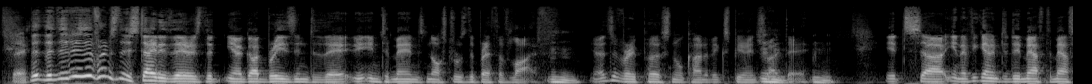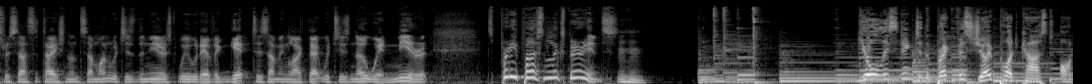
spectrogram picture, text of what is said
So, The, the, the difference that's stated there is that you know God breathes into their into man's nostrils the breath of life. Mm-hmm. You know, it's a very personal kind of experience right there. It's uh, you know if you're going to do mouth to mouth resuscitation on someone, which is the nearest we would ever get to something like that, which is nowhere near it. It's a pretty personal experience. You're listening to the Breakfast Show podcast on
